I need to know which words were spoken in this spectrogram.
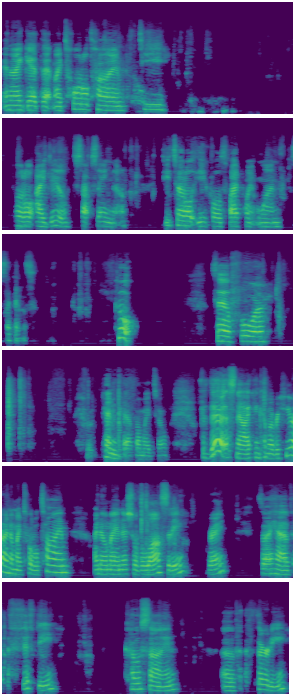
and I get that my total time, T total, I do, stop saying no. T total equals 5.1 seconds. Cool. So for pen cap on my toe. For this, now I can come over here. I know my total time. I know my initial velocity, right? So I have 50 cosine of 30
